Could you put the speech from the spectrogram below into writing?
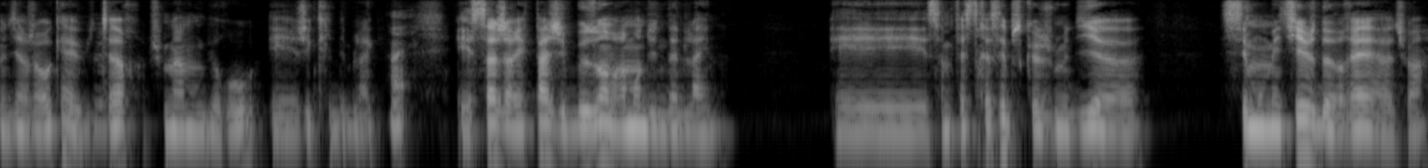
Me dire, genre, ok, à 8 Mm. heures, je me mets à mon bureau et j'écris des blagues. Ouais. Et ça, j'arrive pas, j'ai besoin vraiment d'une deadline. Et ça me fait stresser parce que je me dis, euh, c'est mon métier, je devrais, tu vois,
